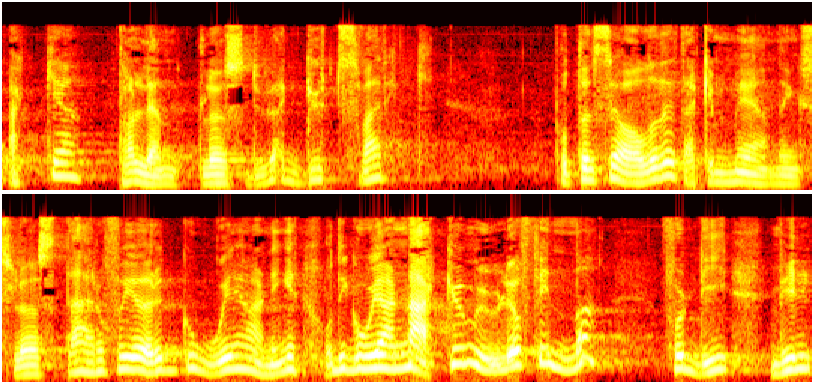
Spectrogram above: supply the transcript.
er ikke talentløs, du er Guds verk. Potensialet ditt er ikke meningsløst. Det er å få gjøre gode gjerninger. Og de gode gjerningene er ikke umulig å finne, for de vil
